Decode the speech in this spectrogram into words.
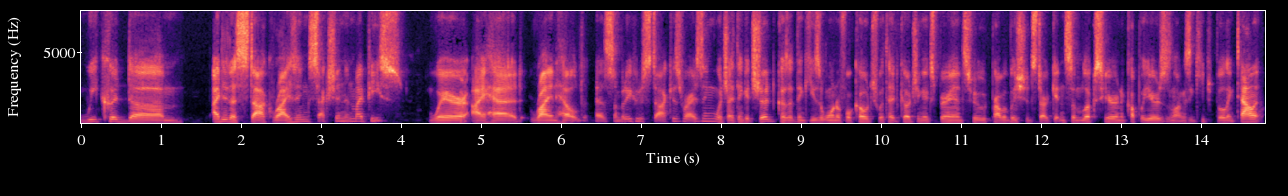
We could. Um, I did a stock rising section in my piece where I had Ryan Held as somebody whose stock is rising, which I think it should because I think he's a wonderful coach with head coaching experience who probably should start getting some looks here in a couple years as long as he keeps building talent.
